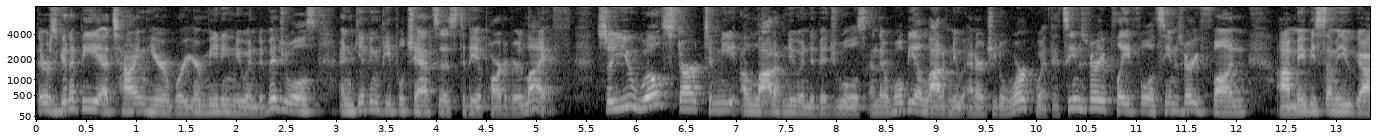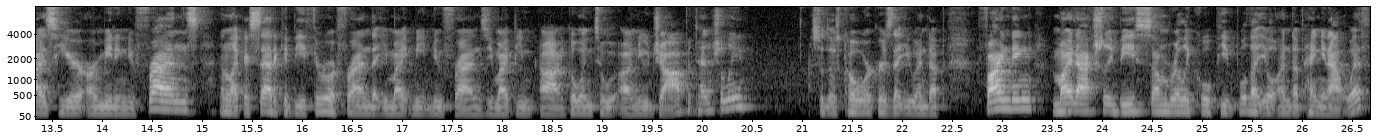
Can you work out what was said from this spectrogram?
there's going to be a time here where you're meeting new individuals and giving people chances to be a part of your life. So you will start to meet a lot of new individuals and there will be a lot of new energy to work with. It seems very playful, it seems very fun. Uh, maybe some of you guys here are meeting new friends. And like I said, it could be through a friend that you might meet new friends. You might be uh, going to a new job potentially. So those coworkers that you end up finding might actually be some really cool people that you'll end up hanging out with.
